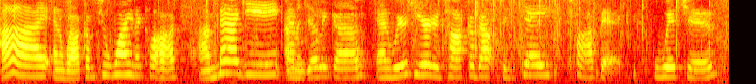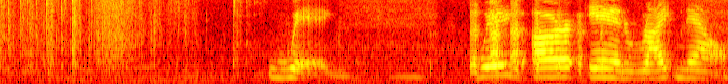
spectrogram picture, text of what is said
Hi, and welcome to Wine O'Clock. I'm Maggie, I'm and, Angelica. and we're here to talk about today's topic, which is wigs. Wigs are in right now.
